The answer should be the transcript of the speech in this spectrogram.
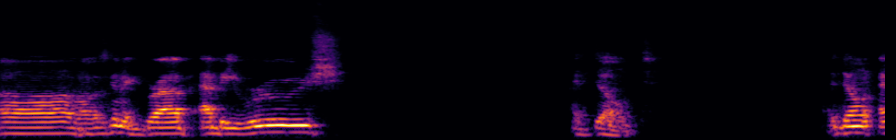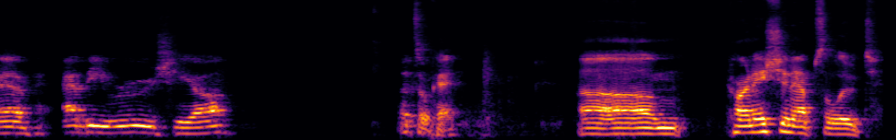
Um, I was going to grab Habit Rouge. I don't. I don't have Habit Rouge here. That's okay. Um, Carnation Absolute.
